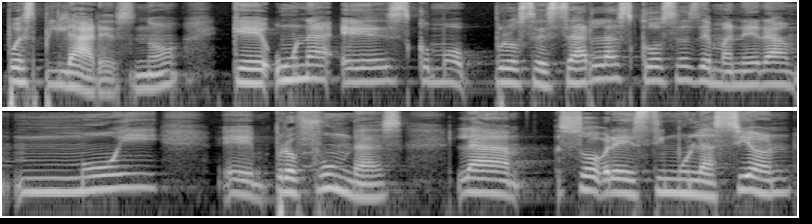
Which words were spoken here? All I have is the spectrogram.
pues, pilares, ¿no? Que una es como procesar las cosas de manera muy eh, profundas, la sobreestimulación,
